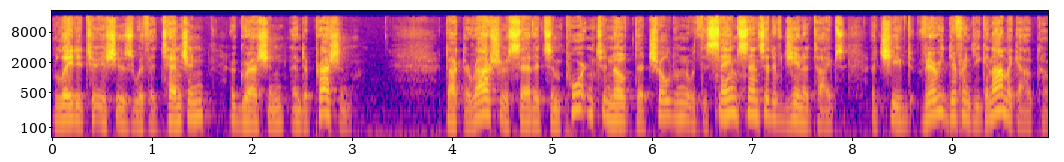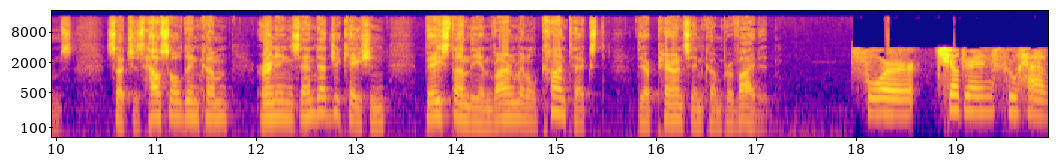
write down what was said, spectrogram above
related to issues with attention, aggression, and depression. Dr. Rauscher said it's important to note that children with the same sensitive genotypes achieved very different economic outcomes, such as household income, earnings, and education, based on the environmental context their parents' income provided. For children who have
